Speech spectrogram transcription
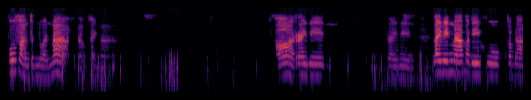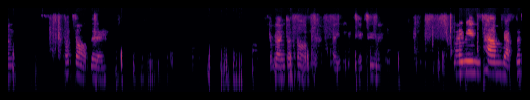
ผู้ฟังจำนวนมากเอาใครมาอ๋อไรเวนไรเวนไรเวนมาพอดีครูกำลังทดสอบเลยกำลังทดสอบค่ะไรเวนเช็คชื่อหน่อยไรเวนทำแบบทด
